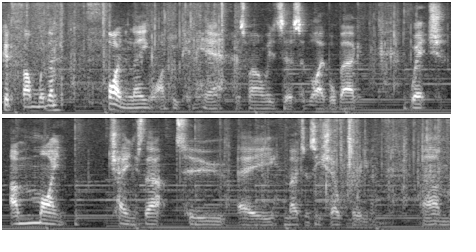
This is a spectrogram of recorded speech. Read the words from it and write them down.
good fun with them. Finally, what I'm keeping here as well is a survival bag, which I might change that to a emergency shelter even. Um,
